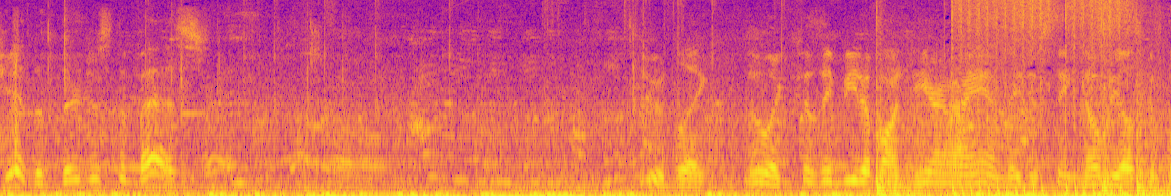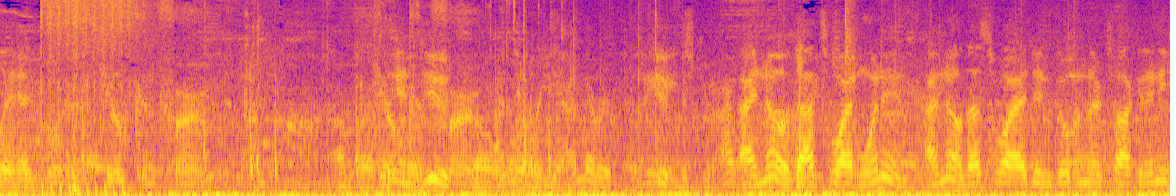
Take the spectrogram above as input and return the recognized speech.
shit. That they're just the best. Dude, like, they're like, because they beat up on Deer and I am, they just think nobody else can play headquarters. Kill confirmed. I'm like, Kill And dude, confirmed. I never, yeah, I never played. Dude, I know, that's why I went in. I know, that's why I didn't go in there talking any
